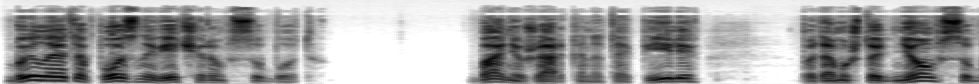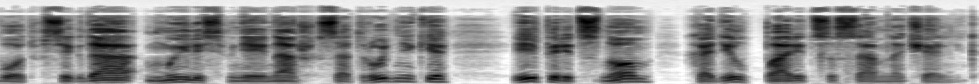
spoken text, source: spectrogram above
Было это поздно вечером в субботу. Баню жарко натопили, потому что днем в субботу всегда мылись в ней наши сотрудники и перед сном ходил париться сам начальник.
